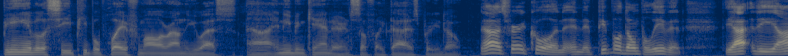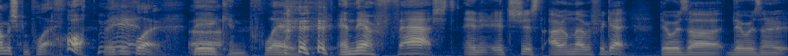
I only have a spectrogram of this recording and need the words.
being able to see people play from all around the U.S. Uh, and even Canada and stuff like that is pretty dope. No, it's very cool, and, and if people don't believe it, the the Amish can play. Oh they man, can play. They Uh, can play, and they're fast. And it's just I'll never forget. There was a there was a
